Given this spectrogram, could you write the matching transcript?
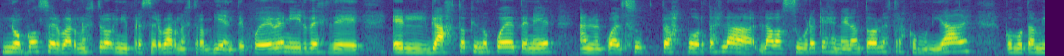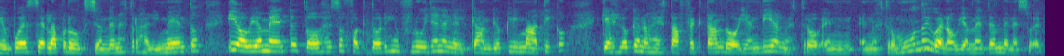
no conservar nuestro ni preservar nuestro ambiente. Puede venir desde el gasto que uno puede tener en el cual transportas la, la basura que generan todas nuestras comunidades, como también puede ser la producción de nuestros alimentos y obviamente todos esos factores influyen en el cambio climático, que es lo que nos está afectando hoy en día en nuestro, en, en nuestro mundo y bueno, obviamente en Venezuela.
